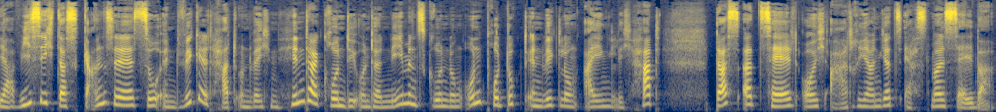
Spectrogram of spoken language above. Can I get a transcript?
Ja, wie sich das Ganze so entwickelt hat und welchen Hintergrund die Unternehmensgründung und Produktentwicklung eigentlich hat, das erzählt euch Adrian jetzt erstmal selber.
